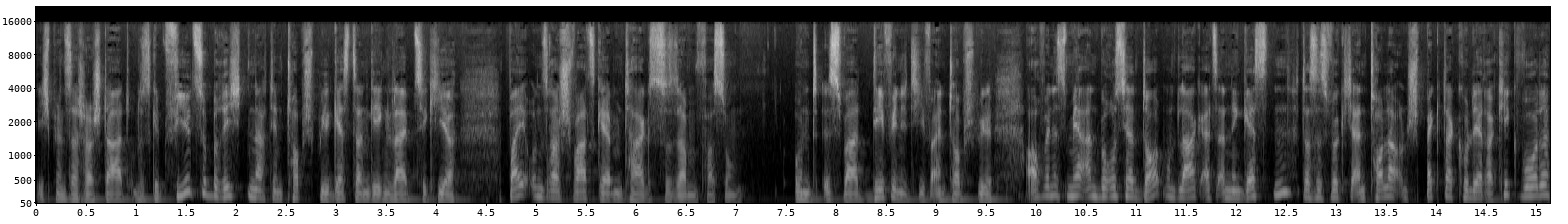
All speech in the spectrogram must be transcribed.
Ich bin Sascha Staat und es gibt viel zu berichten nach dem Topspiel gestern gegen Leipzig hier bei unserer schwarz-gelben Tageszusammenfassung. Und es war definitiv ein Topspiel. Auch wenn es mehr an Borussia Dortmund lag als an den Gästen, dass es wirklich ein toller und spektakulärer Kick wurde.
